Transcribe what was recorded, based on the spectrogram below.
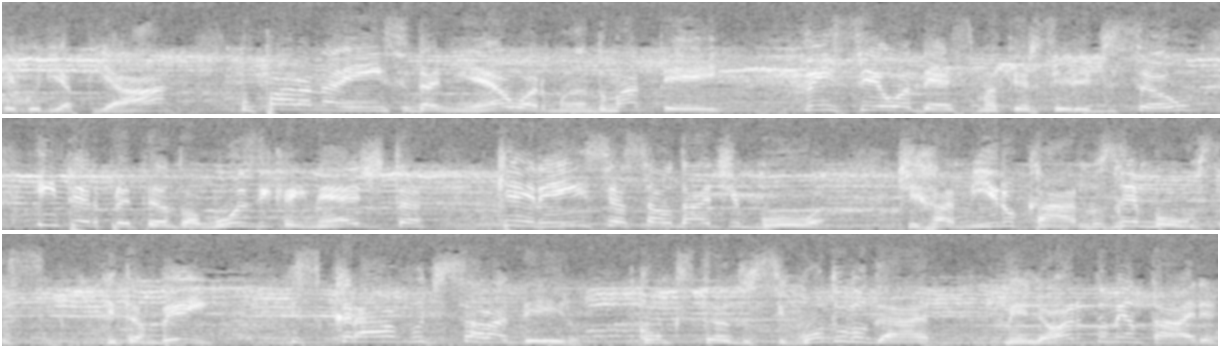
Categoria Piá, o paranaense Daniel Armando Matei venceu a 13ª edição interpretando a música inédita Querência Saudade Boa, de Ramiro Carlos Rebonças. E também Escravo de Saladeiro, conquistando o segundo lugar, melhor indumentária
